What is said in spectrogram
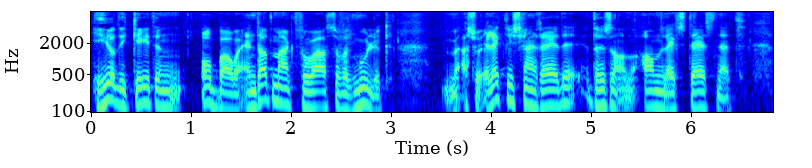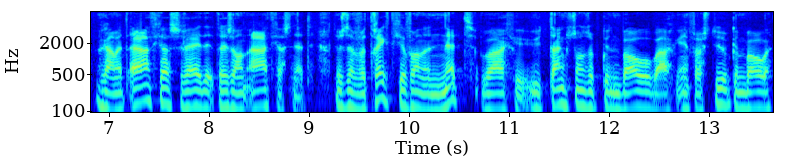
heel die keten opbouwen. En dat maakt voor waterstof het moeilijk. Als we elektrisch gaan rijden, er is al een elektriciteitsnet. We gaan met aardgas rijden, er is al een aardgasnet. Dus dan vertrekt je van een net waar je je tankstations op kunt bouwen, waar je infrastructuur kunt bouwen.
